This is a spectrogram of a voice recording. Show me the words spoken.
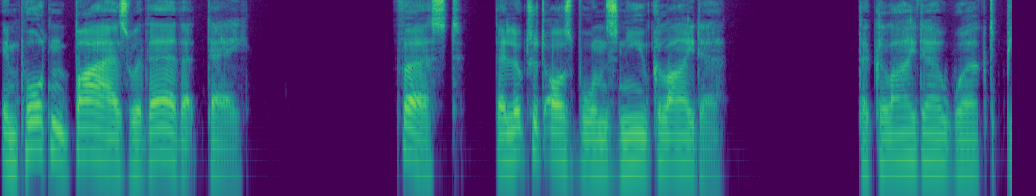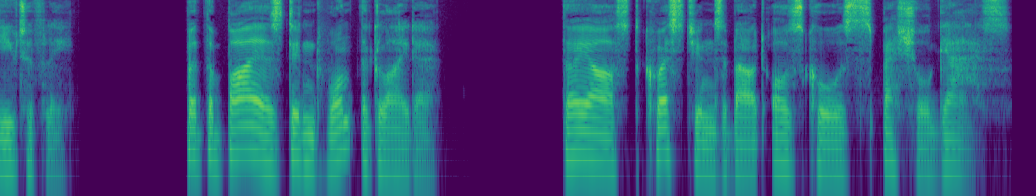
Important buyers were there that day. First, they looked at Osborn's new glider. The glider worked beautifully. But the buyers didn't want the glider. They asked questions about Oscorp's special gas.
